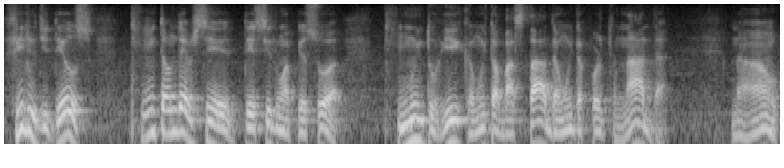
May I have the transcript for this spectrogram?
filho de Deus, então deve ser, ter sido uma pessoa muito rica, muito abastada, muito afortunada. Não,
